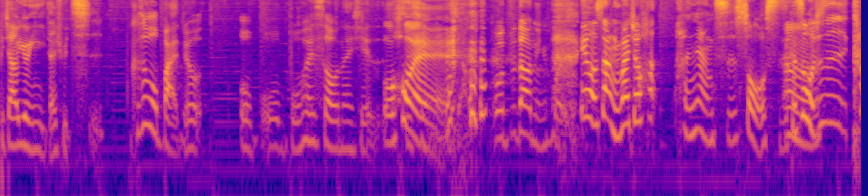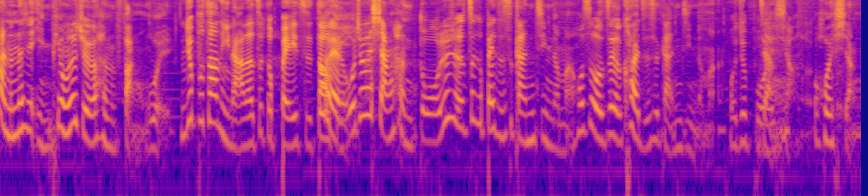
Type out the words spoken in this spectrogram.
比较愿意再去吃？可是我本来就。我我不会受那些，我会，我知道你会，因为我上礼拜就很很想吃寿司，嗯、可是我就是看的那些影片，我就觉得很反胃，你就不知道你拿的这个杯子到底，对我就会想很多，我就觉得这个杯子是干净的嘛，或是我这个筷子是干净的嘛，我就不会想了，我会想，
